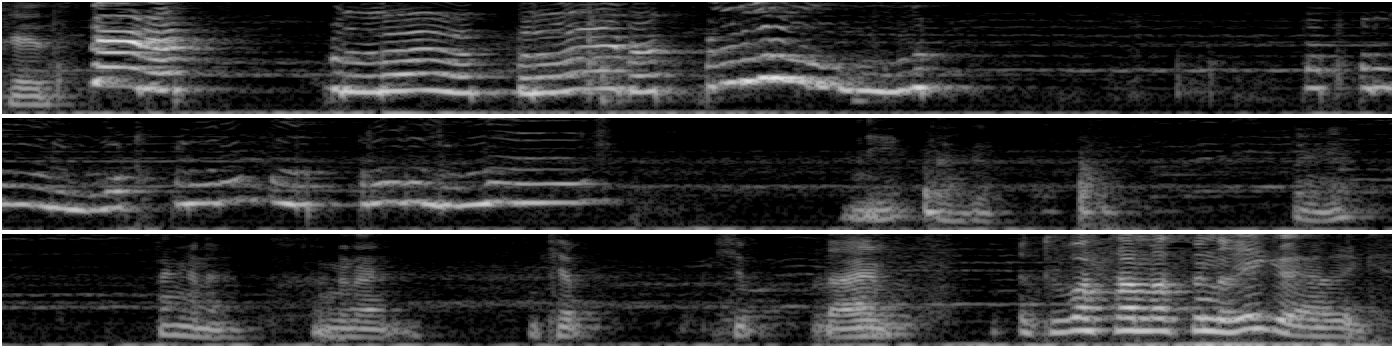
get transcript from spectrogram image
Gefällt's. Nee, danke. Danke. Danke, nein. Danke, nein. Ich hab. Ich hab. Nein. Du, was haben wir für eine Regel, Erik?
